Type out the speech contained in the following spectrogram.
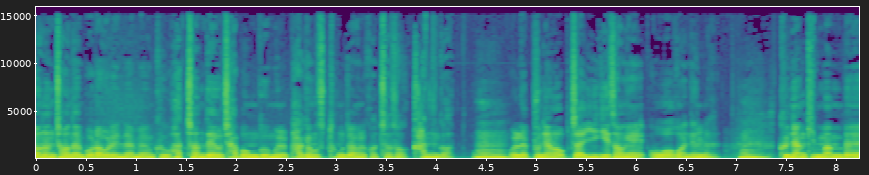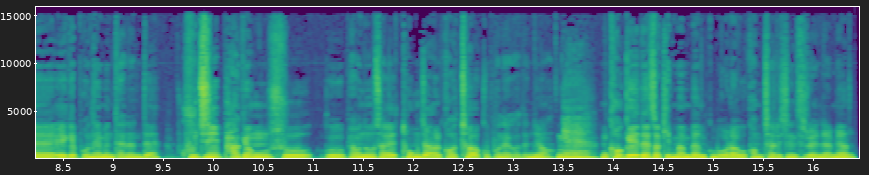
저는 전에 뭐라고 그랬냐면 그 화천대유 자본금을 박영수 통장을 거쳐서 간 것. 음. 원래 분양업자 이기성의 5억 원을 음. 그냥 김만배에게 보내면 되는데 굳이 박영수 그 변호사의 통장을 거쳐 갖고 보내거든요. 예. 거기에 대해서 김만배는 뭐라고 검찰이 진술했냐면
